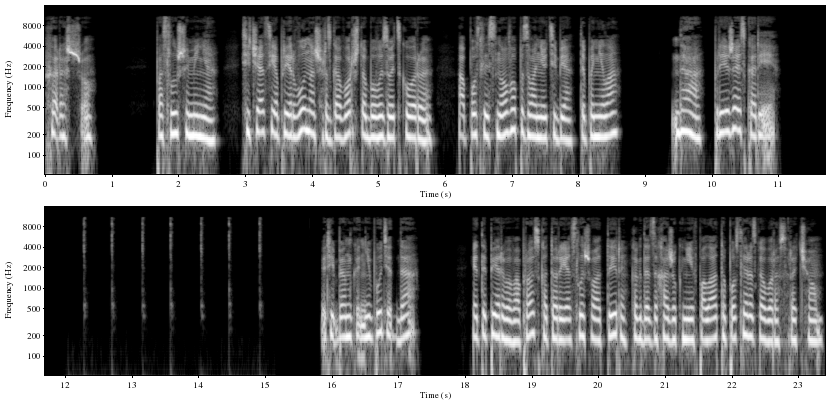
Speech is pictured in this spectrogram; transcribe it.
«Хорошо. Послушай меня. Сейчас я прерву наш разговор, чтобы вызвать скорую, а после снова позвоню тебе, ты поняла?» «Да, приезжай скорее». «Ребенка не будет, да?» Это первый вопрос, который я слышу от Иры, когда захожу к ней в палату после разговора с врачом.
